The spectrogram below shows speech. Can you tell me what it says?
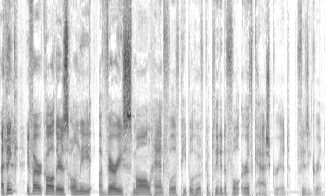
I think, if I recall, there's only a very small handful of people who have completed a full Earth cache grid, Fizzy grid.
